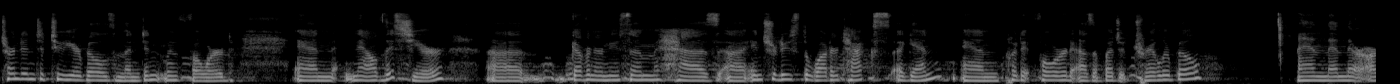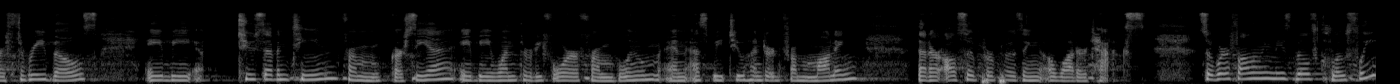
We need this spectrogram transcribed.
turned into two-year bills and then didn't move forward. And now this year, uh, Governor Newsom has uh, introduced the water tax again and put it forward as a budget trailer bill. And then there are three bills, AB 217 from Garcia, AB 134 from Bloom, and SB 200 from Monning that are also proposing a water tax. So we're following these bills closely.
